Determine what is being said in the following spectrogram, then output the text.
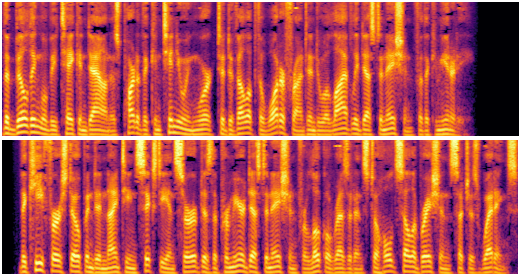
The building will be taken down as part of the continuing work to develop the waterfront into a lively destination for the community. The Quay first opened in 1960 and served as the premier destination for local residents to hold celebrations such as weddings,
